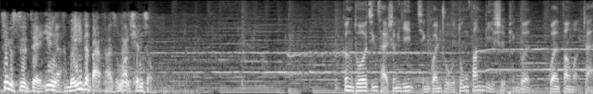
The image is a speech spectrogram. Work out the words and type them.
这个是对应啊，唯一的办法是往前走。更多精彩声音，请关注《东方历史评论》官方网站。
